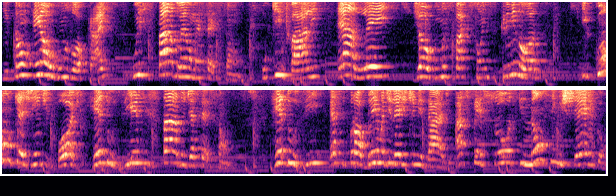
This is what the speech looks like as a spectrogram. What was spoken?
Então, em alguns locais, o Estado é uma exceção. O que vale é a lei de algumas facções criminosas. E como que a gente pode reduzir esse estado de exceção? Reduzir esse problema de legitimidade. As pessoas que não se enxergam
